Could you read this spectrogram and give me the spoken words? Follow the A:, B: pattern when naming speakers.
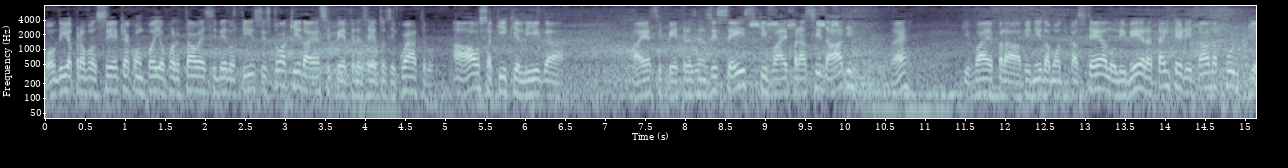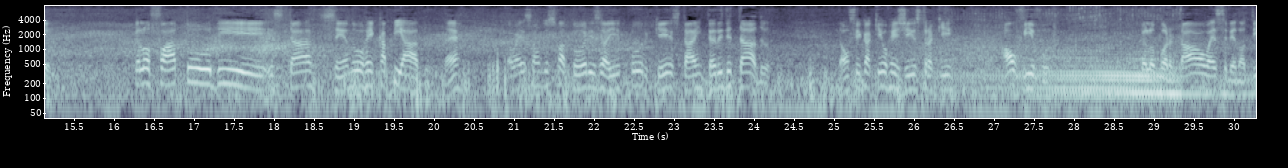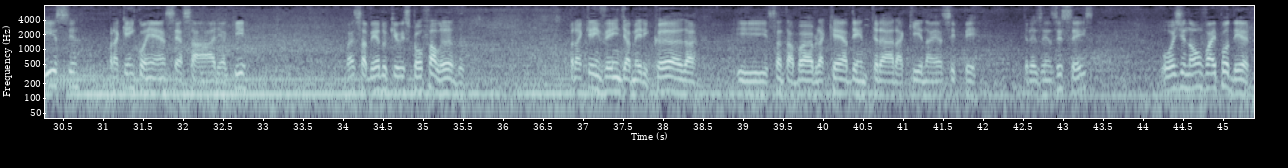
A: Bom dia para você que acompanha o portal SB Notícias. Estou aqui da SP 304, a alça aqui que liga a SP 306, que vai para a cidade, né? Que vai para a Avenida Monte Castelo, Limeira, está interditada por quê? Pelo fato de estar sendo recapeado, né? Então esse é um dos fatores aí porque está interditado. Então fica aqui o registro aqui ao vivo pelo portal SB Notícia. Para quem conhece essa área aqui, vai saber do que eu estou falando. Para quem vem de Americana e Santa Bárbara quer adentrar aqui na SP 306, hoje não vai poder.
